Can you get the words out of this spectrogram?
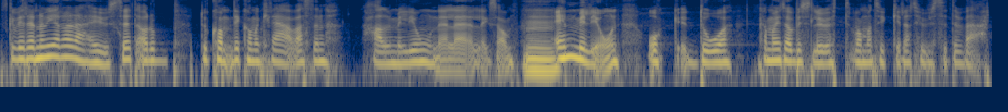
ska vi renovera det här huset, ja, då, då kom, det kommer krävas en halv miljon eller liksom Mm. en miljon och då kan man ju ta beslut vad man tycker att huset är värt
